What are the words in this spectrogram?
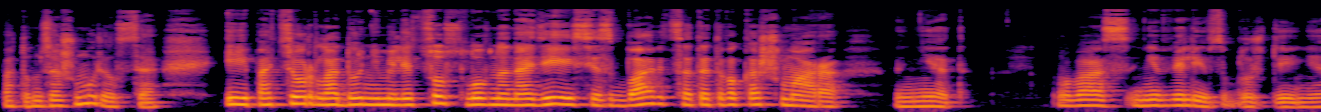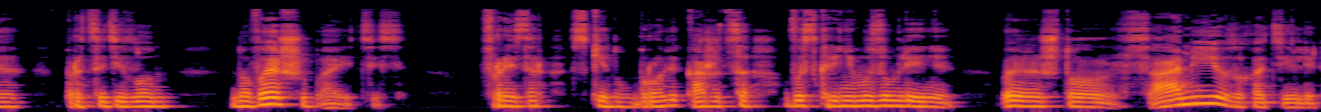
Потом зажмурился и потер ладонями лицо, словно надеясь избавиться от этого кошмара. «Нет, вас не ввели в заблуждение», – процедил он. «Но вы ошибаетесь». Фрейзер скинул брови, кажется, в искреннем изумлении. «Вы что, сами ее захотели?»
